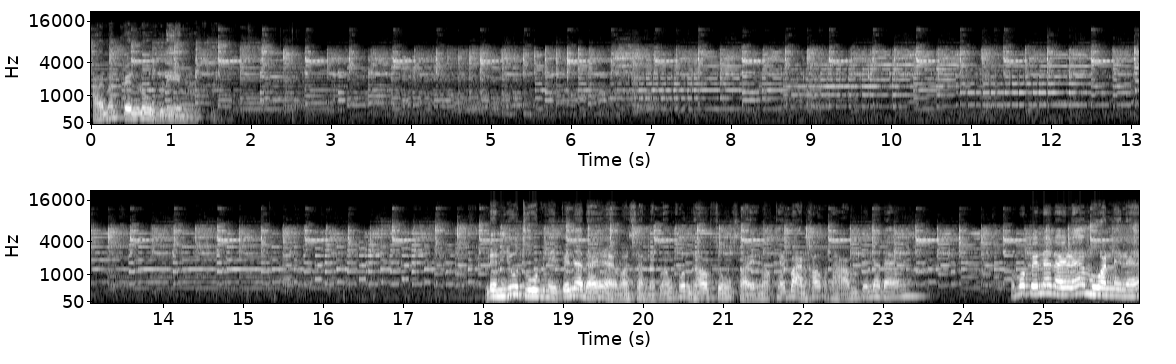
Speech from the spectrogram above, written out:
ให้มันเป็นลูกเหลี่ยม เล่น YouTube นี่เป็นอะไรแหละว่าสันบางคนเขาสงสัยเนาะไทยบ้านเขาก็ถามเป็นอะไรผมว่าเป็นอะไรแล้วมวนนี่แหละ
